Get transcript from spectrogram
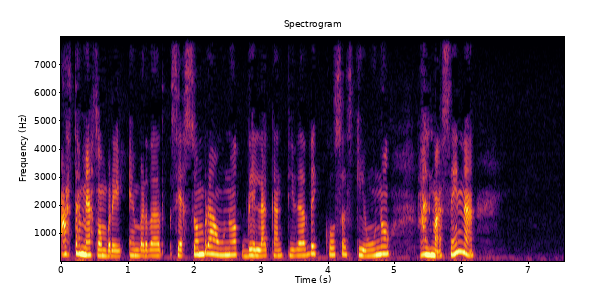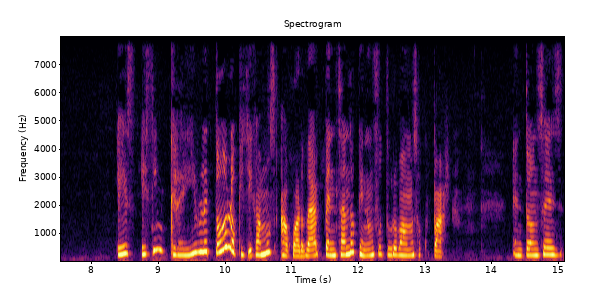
hasta me asombré, en verdad, se asombra uno de la cantidad de cosas que uno almacena. Es, es increíble todo lo que llegamos a guardar pensando que en un futuro vamos a ocupar. Entonces,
